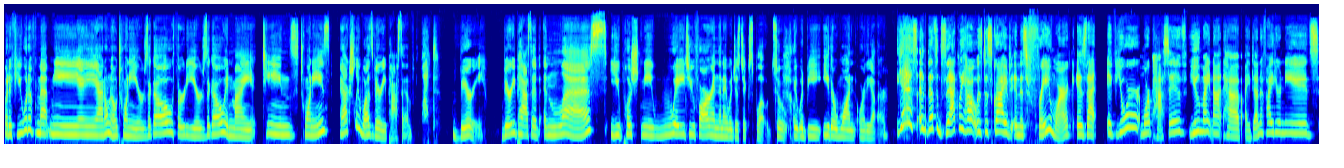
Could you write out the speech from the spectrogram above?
But if you would have met me, I don't know, 20 years ago, 30 years ago, in my teens, 20s, I actually was very passive. What? Very, very passive, unless you pushed me way too far and then I would just explode. So it would be either one or the other. Yes, and that's exactly how it was described in this framework is that if you're more passive, you might not have identified your needs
